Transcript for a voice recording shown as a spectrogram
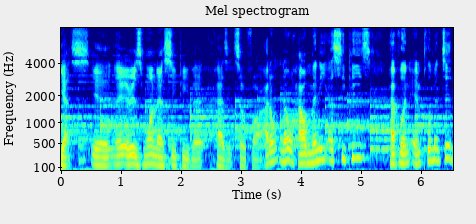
Yes, there is one SCP that has it so far. I don't know how many SCPs have been implemented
